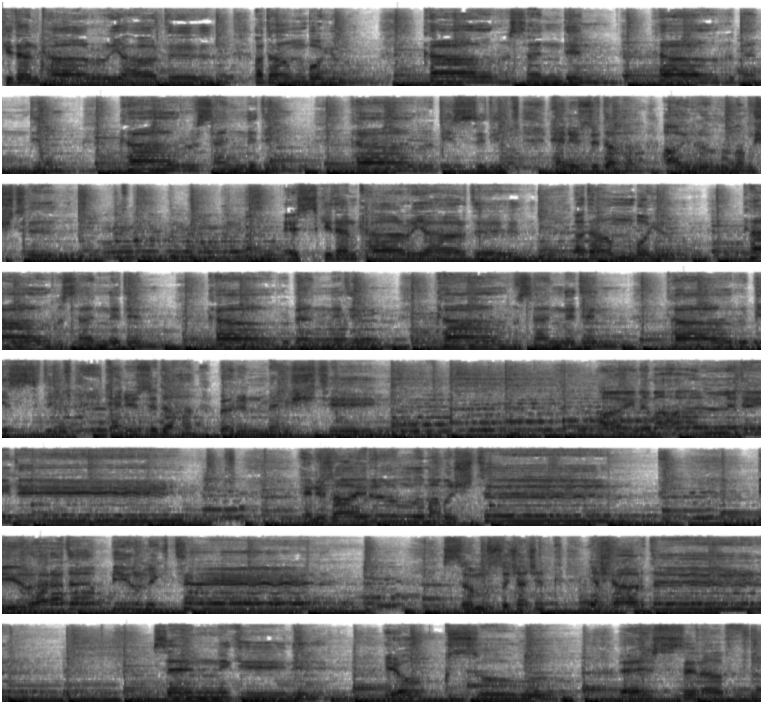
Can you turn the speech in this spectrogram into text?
Eskiden kar yağardı adam boyu. Kar sendin, kar bendim Kar senledin, kar bizdik Henüz daha ayrılmamıştık Eskiden kar yağardı adam boyu. Kar senledin, kar benledim Kar senledin, kar bizdik Henüz daha bölünmemiştik. Aynı mahalledeydik Henüz ayrılmamıştık. Bir arada birlikte Sımsıcacık yaşardık. Zengini yoksulu esnafı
